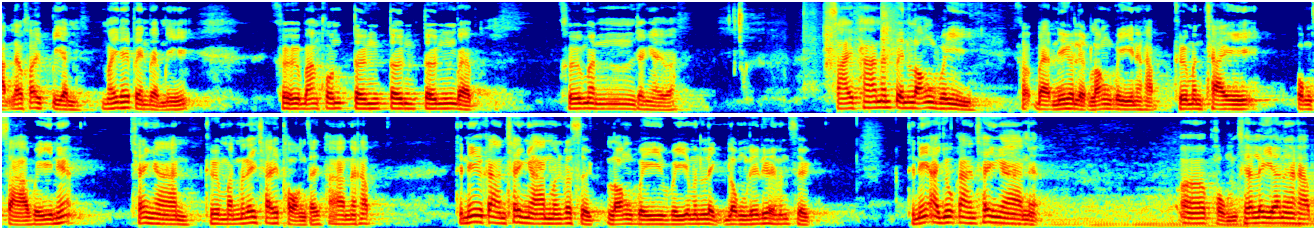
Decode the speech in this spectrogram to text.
าดแล้วค่อยเปลี่ยนไม่ได้เป็นแบบนี้ คือบางคนตึงตึงตึงแบบ คือมันยังไงวะสายพานนั้นเป็นล่องวีแบบนี้ก็เรียกล่องวีนะครับ คือมันใช้องศาวีเนี้ยใช้งานคือมันไม่ได้ใช้ถองสายพานนะครับ ทีนี้การใช้งานมันก็สึกลองวีวีมันเหล็กลงเรื่อยๆ มันสึก ทีนี้อายุการใช้งานเนี่ย เออผมเฉลี่ยนะครับ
